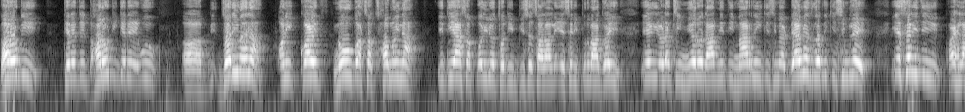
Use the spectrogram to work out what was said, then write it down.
धरौटी के अरे चाहिँ धरौटी के अरे ऊ जरिमाना अनि कैद नौ वर्ष छ महिना इतिहासमा पहिलोचोटि विशेष अदालतले यसरी पूर्वा गई एउटा चाहिँ मेरो राजनीति मार्ने किसिमले ड्यामेज गर्ने किसिमले यसरी चाहिँ फैसला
